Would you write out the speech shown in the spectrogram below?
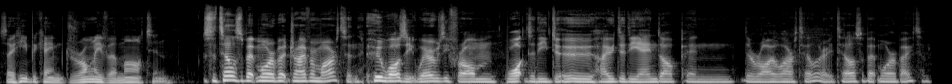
So he became Driver Martin. So tell us a bit more about Driver Martin. Who was he? Where was he from? What did he do? How did he end up in the Royal Artillery? Tell us a bit more about him.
